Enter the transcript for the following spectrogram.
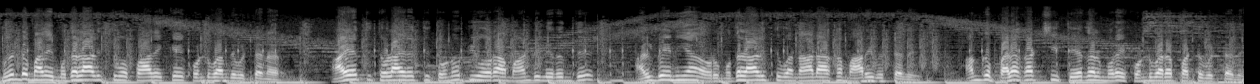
மீண்டும் அதை முதலாளித்துவ பாதைக்கே கொண்டு வந்து விட்டனர். ஆயிரத்தி தொள்ளாயிரத்தி தொண்ணூற்றி ஓராம் ஆண்டிலிருந்து அல்பேனியா ஒரு முதலாளித்துவ நாடாக மாறிவிட்டது. அங்கு பல கட்சி தேர்தல் முறை கொண்டு வரப்பட்டு விட்டது.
